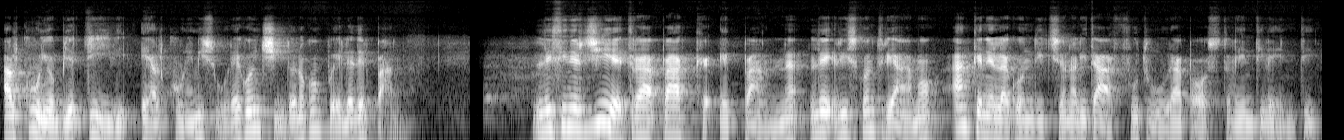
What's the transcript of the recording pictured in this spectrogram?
Alcuni obiettivi e alcune misure coincidono con quelle del PAN. Le sinergie tra PAC e PAN le riscontriamo anche nella condizionalità futura post 2020,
